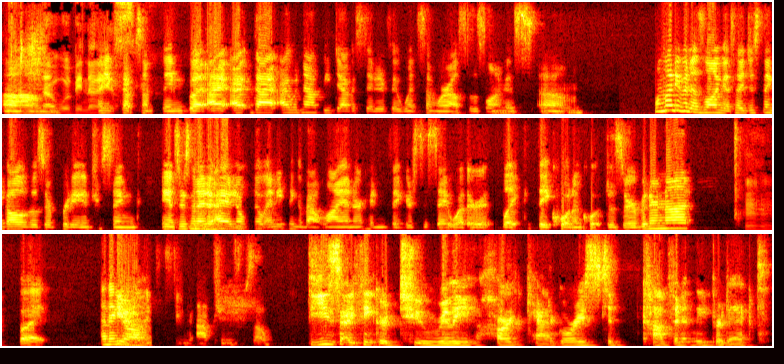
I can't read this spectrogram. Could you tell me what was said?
um, that would be nice. and accept something. But I, I that I would not be devastated if it went somewhere else as long as. Um, well, not even as long as I just think all of those are pretty interesting answers, and I, I don't know anything about Lion or Hidden Figures to say whether it, like they quote unquote deserve it or not. Mhm. But I think they're all interesting options. So These, I think, are two really hard categories to confidently predict.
